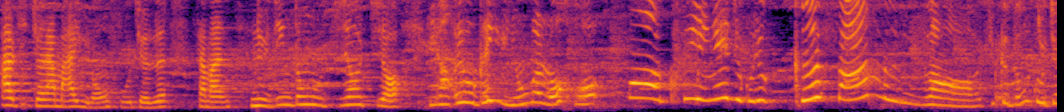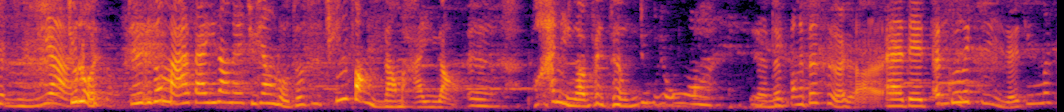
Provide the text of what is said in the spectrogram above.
阿去叫他买羽绒服，就是啥么南京东路几号几号，伊讲哎哟，搿羽绒服老好。哇，看一眼就感觉搿啥物事哦，就搿种感觉，就老就是搿种买啥衣裳呢？就像老早子轻纺市场买衣裳，嗯，老吓人个，反正我就感觉哇，哪能放得着啦？哎，对，哎，看勿起现在已经没啥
